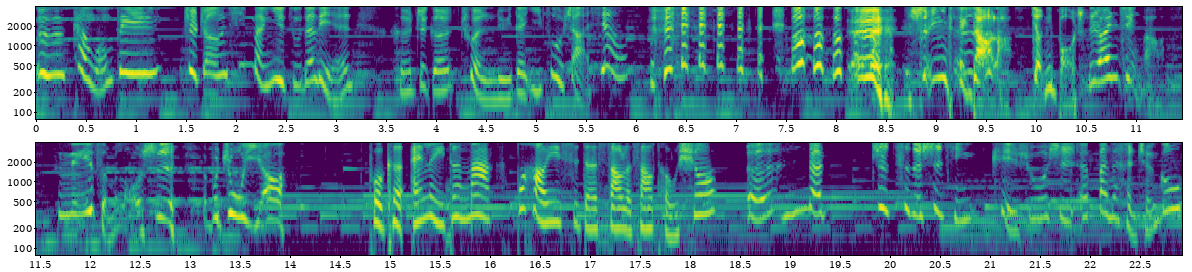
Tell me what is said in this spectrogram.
呃，看王妃这张心满意足的脸。”和这个蠢驴的一副傻相，哎，声音太大了，叫你保持安静啊！你怎么老是不注意啊？珀克挨了一顿骂，不好意思的搔了搔头，说：“呃，那这次的事情可以说是呃办得很成功，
